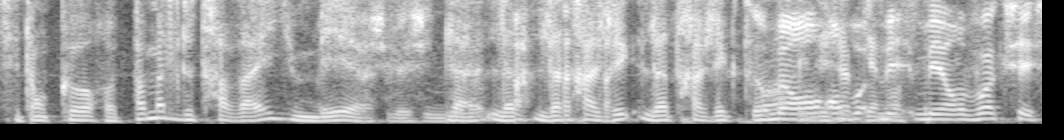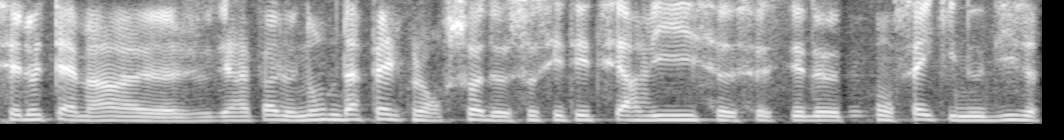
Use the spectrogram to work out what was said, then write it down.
C'est encore pas mal de travail, mais la, la, la, trajectoire. mais, on, voit, mais, on voit que c'est le thème. Hein. Je vous dirais pas le nombre d'appels que l'on reçoit de sociétés de services, sociétés de conseils qui nous disent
